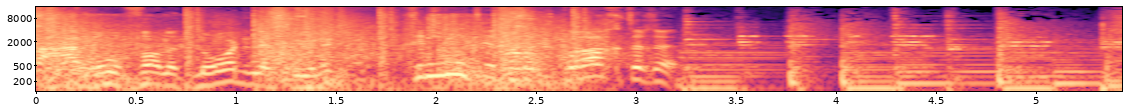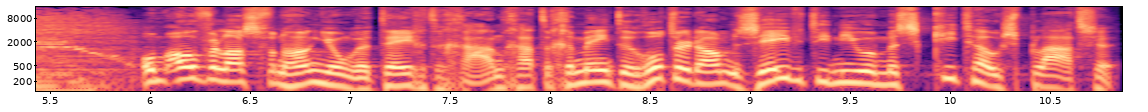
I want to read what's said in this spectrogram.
parel van het noorden natuurlijk. Genieten van een prachtige... Om overlast van hangjongeren tegen te gaan, gaat de gemeente Rotterdam 17 nieuwe mosquito's plaatsen.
